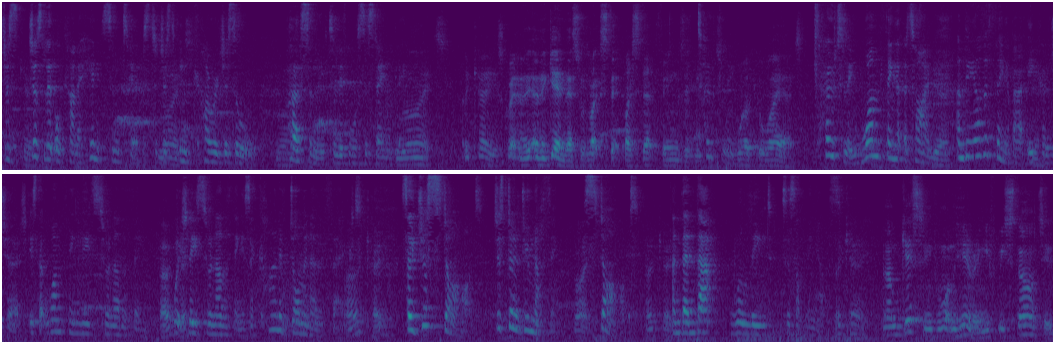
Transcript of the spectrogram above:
Just Okay. just little kind of hints and tips to just Right. encourage us all Right. personally to live more sustainably. Right. Okay, it's great. And, and again, they're sort of like step by step things that we can sort of work away at. Totally, one thing at a time. Yeah. And the other thing about eco church is that one thing leads to another thing, Okay. which leads to another thing. It's a kind of domino effect. Okay. So just start. Just don't do nothing. Right. Start. Okay. and then that will lead to something. Okay. And I'm guessing from what I'm hearing, if we started,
